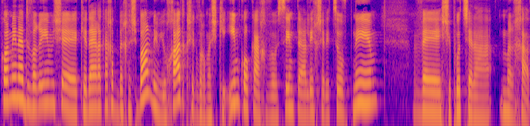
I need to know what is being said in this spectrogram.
כל מיני דברים שכדאי לקחת בחשבון, במיוחד כשכבר משקיעים כל כך ועושים תהליך של עיצוב פנים ושיפוץ של המרחב.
